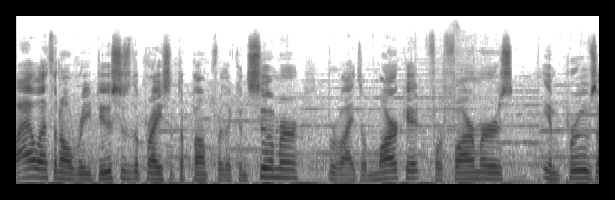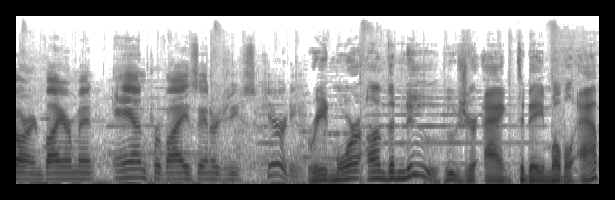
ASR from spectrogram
Bioethanol reduces the price at the pump for the consumer, provides a market for farmers, improves our environment, and provides energy security. Read more on the new Hoosier Ag Today mobile app,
